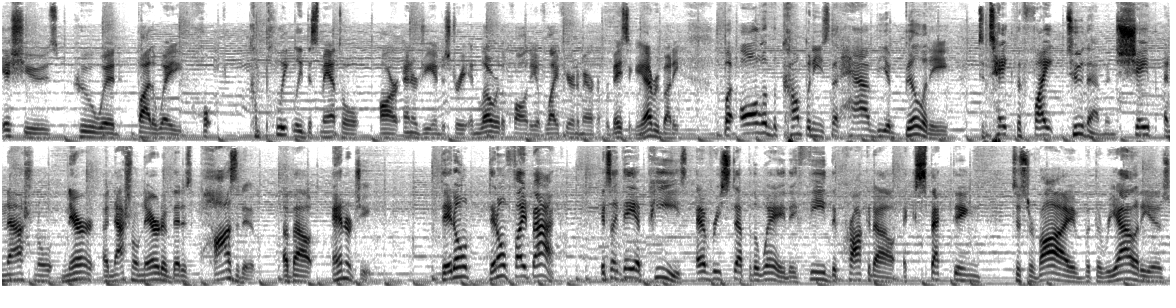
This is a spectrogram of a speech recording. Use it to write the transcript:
issues, who would, by the way, ho- completely dismantle our energy industry and lower the quality of life here in America for basically everybody but all of the companies that have the ability to take the fight to them and shape a national narr- a national narrative that is positive about energy. They don't they don't fight back. It's like they appease every step of the way. They feed the crocodile expecting to survive, but the reality is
